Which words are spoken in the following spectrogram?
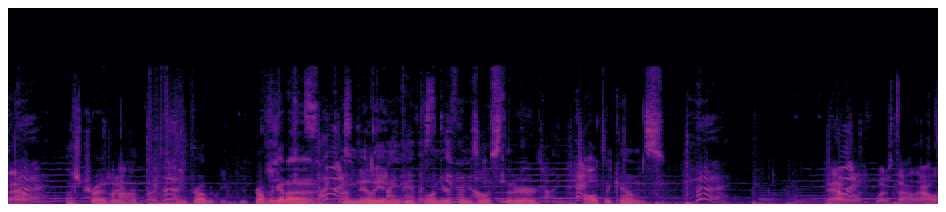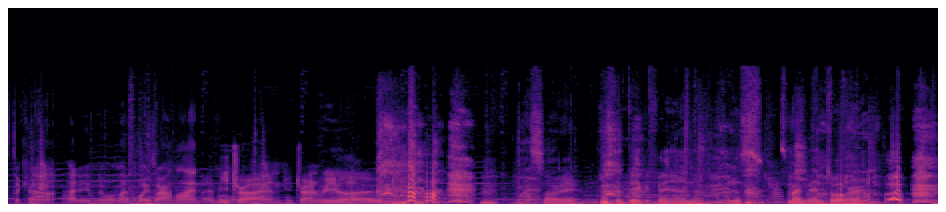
Damn. That's tragic. Um, You probably you probably got a, a million people on your friends list that are alt accounts. Yeah, well, what is down their alt account? How do you know my boys are online? Me trying. You trying real hard. Sorry, just a big fan. I just it's my mentor. I'm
